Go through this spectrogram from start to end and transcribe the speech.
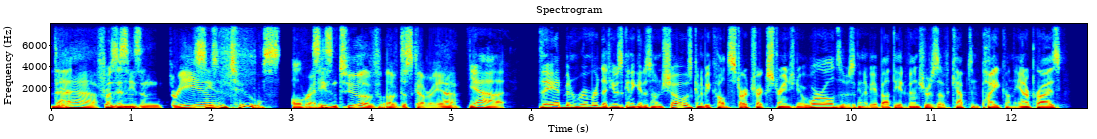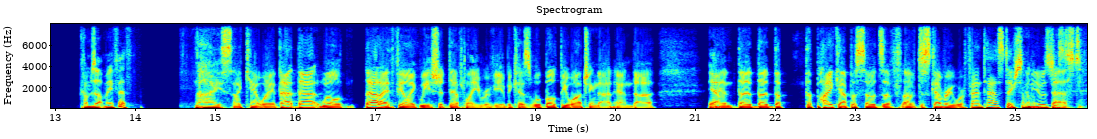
That yeah, was in season three, season two already. season two of of Discovery. Yeah, Yeah. They had been rumored that he was going to get his own show. It was going to be called Star Trek Strange New Worlds. It was going to be about the adventures of Captain Pike on the Enterprise. Comes out May 5th. nice. I can't wait. That that will that I feel like we should definitely review because we'll both be watching that and uh Yeah. and the the the the Pike episodes of of Discovery were fantastic. Some I mean, it was best. just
